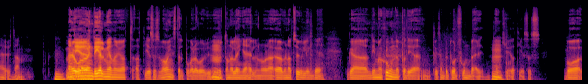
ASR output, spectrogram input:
Eh, Utan, Mm. men det, en del menar ju att, att Jesus var inställd på det och Mm. utan att lägga heller några övernaturliga dimensioner på det. Till exempel Tord Fornberg Mm. tänker ju att Jesus var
